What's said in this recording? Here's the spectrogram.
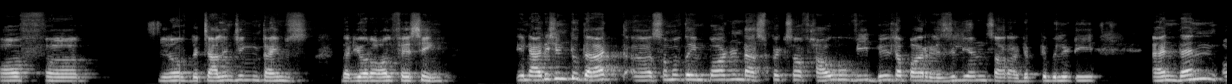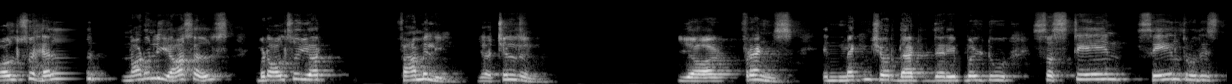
of, uh, you know, the challenging times that you're all facing. In addition to that, uh, some of the important aspects of how we build up our resilience, our adaptability, and then also help not only yourselves but also your family, your children, your friends in making sure that they're able to sustain, sail through this,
